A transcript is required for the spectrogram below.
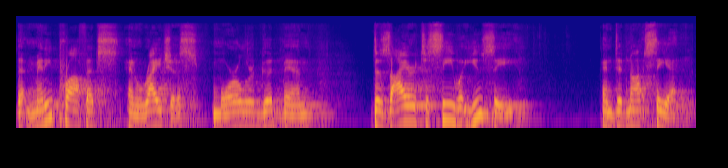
that many prophets and righteous, moral or good men desire to see what you see and did not see it,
